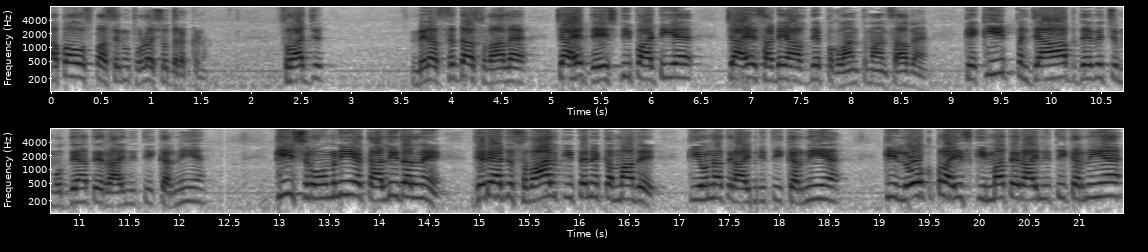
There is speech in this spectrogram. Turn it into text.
ਆਪਾਂ ਉਸ ਪਾਸੇ ਨੂੰ ਥੋੜਾ ਸ਼ੁੱਧ ਰੱਖਣਾ। ਸੋ ਅੱਜ ਮੇਰਾ ਸਿੱਧਾ ਸਵਾਲ ਹੈ, ਚਾਹੇ ਦੇਸ਼ ਦੀ ਪਾਰਟੀ ਹੈ, ਚਾਹੇ ਸਾਡੇ ਆਪ ਦੇ ਭਗਵੰਤ ਮਾਨ ਸਾਹਿਬ ਹੈ, ਕਿ ਕੀ ਪੰਜਾਬ ਦੇ ਵਿੱਚ ਮੁੱਦਿਆਂ ਤੇ ਰਾਜਨੀਤੀ ਕਰਨੀ ਹੈ? ਕੀ ਸ਼੍ਰੋਮਣੀ ਅਕਾਲੀ ਦਲ ਨੇ ਜਿਹੜੇ ਅੱਜ ਸਵਾਲ ਕੀਤੇ ਨੇ ਕੰਮਾਂ ਦੇ, ਕਿ ਉਹਨਾਂ ਤੇ ਰਾਜਨੀਤੀ ਕਰਨੀ ਹੈ? ਕਿ ਲੋਕ ਭਲਾਈ ਸਕੀਮਾਂ ਤੇ ਰਾਜਨੀਤੀ ਕਰਨੀ ਹੈ?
